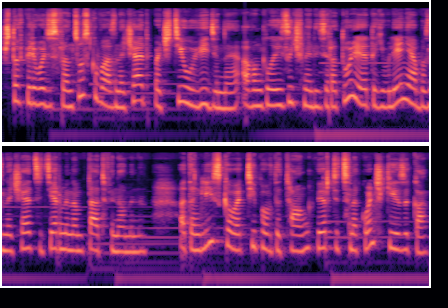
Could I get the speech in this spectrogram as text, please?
что в переводе с французского означает «почти увиденное», а в англоязычной литературе это явление обозначается термином «that phenomenon». От английского «tip of the tongue» вертится на кончике языка.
